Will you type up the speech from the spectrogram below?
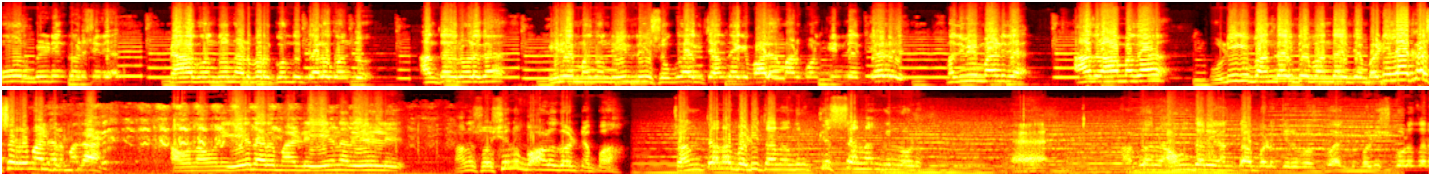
ಮೂರು ಬಿಲ್ಡಿಂಗ್ ಕಟ್ಸಿದೆ. ಮ್ಯಾಗೊಂದು, ನಡ್ಬರ್ಕೊಂದು ತೆಲಗೊಂದು ಅಂತದ್ರೊಳಗ ಹಿರಿಯ ಮಗೊಂದು ಇರ್ಲಿ, ಸುಖವಾಗಿ ಚಂದಾಗಿ ಬಾಳೆ ಮಾಡ್ಕೊಂಡು ತಿನ್ಲಿ ಅಂತ ಹೇಳಿ ಮದ್ವಿ ಮಾಡಿದೆ. ಆದ್ರ ಆ ಮಗ ಹುಡುಗಿ ಬಂದೈತೆ ಬಂದೈತೆ. ಬಡಿಲಾಕ ಶುರು ಮಾಡ್ಯಾರ ಮಗ. ಅವನ ಅವನು ಏನಾರ ಮಾಡ್ಲಿ, ಏನಾರ ಹೇಳಿ ನಾನು ಸೊಸೆನು ಬಾಳು ಗಟ್ಟಪ್ಪ ಚಂತನ ಬಡಿತಾನ ಅಂದ್ರೆ ಕಿಸ್ ಅನ್ನಂಗಿಲ್ಲ ನೋಡು. ಅದರ ಅವಂದರ ಎಂತ ಬಡತಿರ್ಬೇಕು, ಆಕಿ ಬಡಿಸ್ಕೊಳ್ಳೋದರ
